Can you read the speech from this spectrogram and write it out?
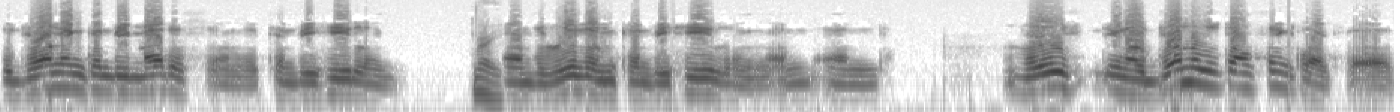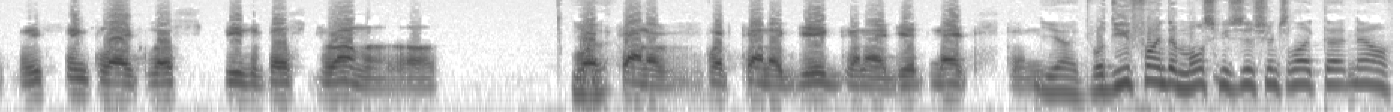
the drumming can be medicine. It can be healing. right, and the rhythm can be healing and and vers- you know drummers don't think like that they think like let's be the best drummer or Yeah. what kind of what kind of gig can i get next and yeah. Well, do you find that most musicians like that now?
